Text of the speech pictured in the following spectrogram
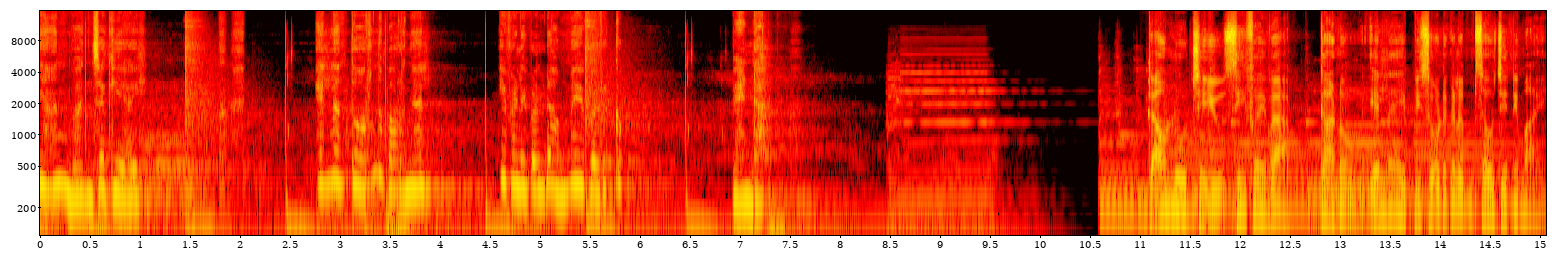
ഞാൻ വഞ്ചകിയായി. എല്ലാം തുറന്നു പറഞ്ഞാൽ ഇവൾ ഇവളുടെ അമ്മയെ വെറുക്കും. വേണ്ട. ഡൗൺലോഡ് ചെയ്യൂ സി ഫൈവ് ആപ്പ് കാണൂ എല്ലാ എപ്പിസോഡുകളും സൗജന്യമായി.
